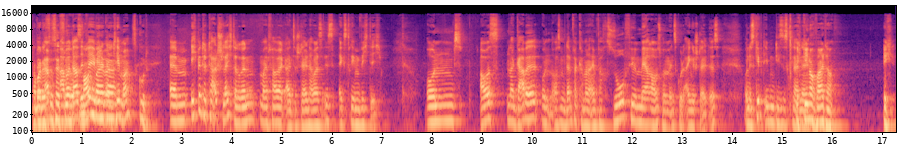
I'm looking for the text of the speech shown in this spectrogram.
Aber Bergab, das ist jetzt aber da sind wir ja wieder beim Thema. Ist gut. Ähm, ich bin total schlecht darin, mein Fahrwerk einzustellen, aber es ist extrem wichtig. Und aus einer Gabel und aus dem Dämpfer kann man einfach so viel mehr rausholen, wenn es gut eingestellt ist. Und es gibt eben dieses kleine. Ich gehe noch weiter. Ich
